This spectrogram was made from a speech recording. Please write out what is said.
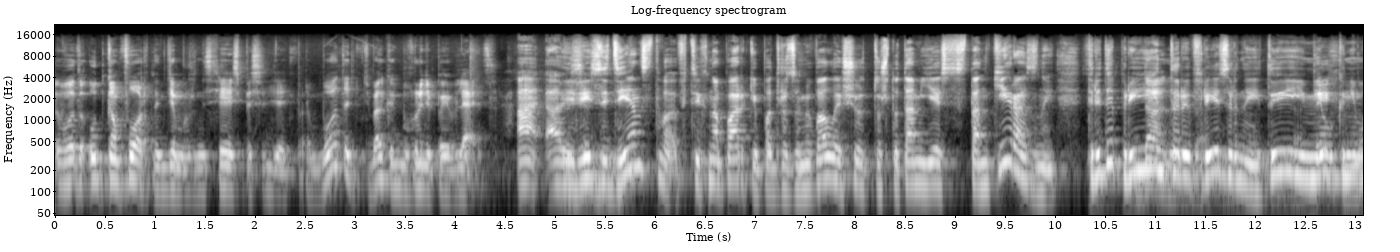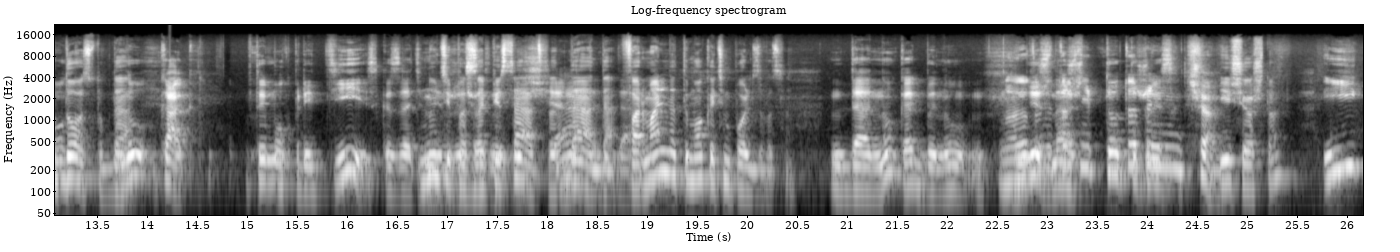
вот, комфортный, где можно сесть, посидеть, поработать, у тебя как бы вроде появляется. А, а резидентство в технопарке подразумевало еще то, что там есть станки разные, 3D-принтеры, Да, да, да. фрезерные, и ты Да, имел их к ним мог- доступ, да. Ну, как? Ты мог прийти и сказать... Ну, типа записаться, да, напечатать, да, Формально ты мог этим пользоваться. Да, ну, как бы, ну, Ну, это не тоже, знаю, что-то тоже проис- ничего. Еще что? И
